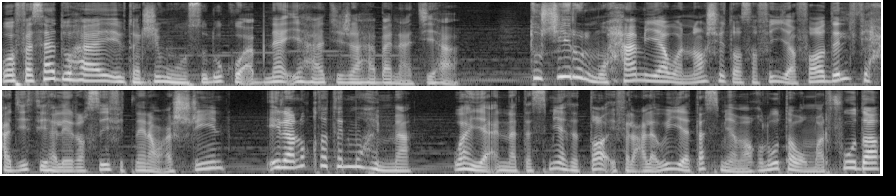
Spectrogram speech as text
وفسادها يترجمه سلوك أبنائها تجاه بناتها. تشير المحامية والناشطة صفية فاضل في حديثها لرصيف 22 إلى نقطة مهمة وهي أن تسمية الطائفة العلوية تسمية مغلوطة ومرفوضة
